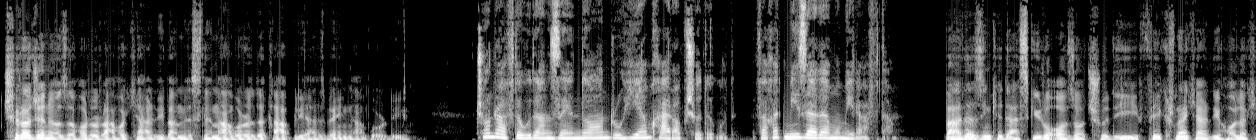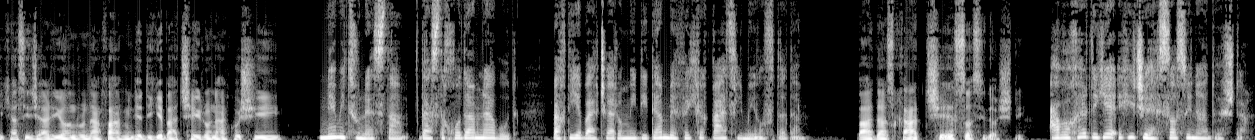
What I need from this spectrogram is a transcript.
چرا جنازه ها رو رها کردی و مثل موارد قبلی از بین نبردی؟ چون رفته بودم زندان روحیم خراب شده بود. فقط می‌زدم و می‌رفتم. بعد از اینکه دستگیر و آزاد شدی فکر نکردی حالا که کسی جریان رو نفهمیده دیگه بچه ای رو نکشی؟ نمی‌تونستم. دست خودم نبود. وقتی یه بچه رو می‌دیدم به فکر قتل میافتادم. بعد از قتل چه احساسی داشتی؟ اواخر دیگه هیچ احساسی نداشتم.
